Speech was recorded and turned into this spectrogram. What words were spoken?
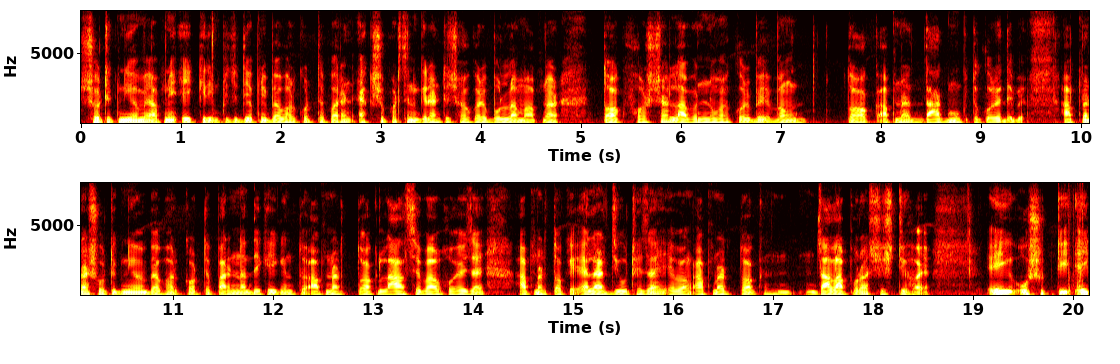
সঠিক নিয়মে আপনি এই ক্রিমটি যদি আপনি ব্যবহার করতে পারেন, একশো পার্সেন্ট গ্যারান্টি সহকারে বললাম, আপনার ত্বক ফর্সা, লাবণ্যময় করবে এবং ত্বক আপনার দাগমুক্ত করে দেবে। আপনারা সঠিক নিয়মে ব্যবহার করতে পারেন না দেখেই কিন্তু আপনার ত্বক লালচে ভাব হয়ে যায়, আপনার ত্বকে অ্যালার্জি উঠে যায় এবং আপনার ত্বক জ্বালা পোড়া সৃষ্টি হয়। এই ওষুধটি, এই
